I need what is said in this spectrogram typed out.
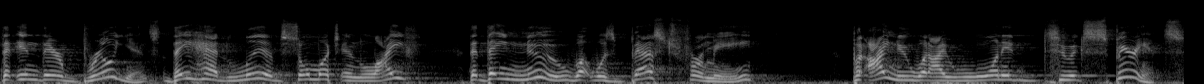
that in their brilliance, they had lived so much in life that they knew what was best for me, but I knew what I wanted to experience.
